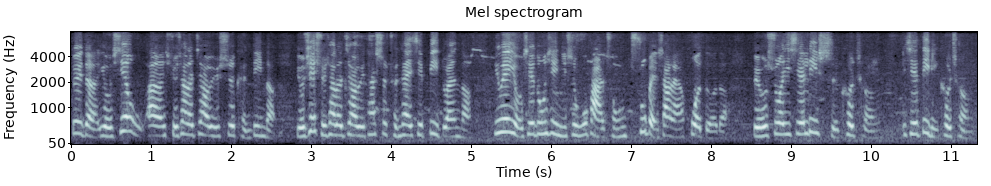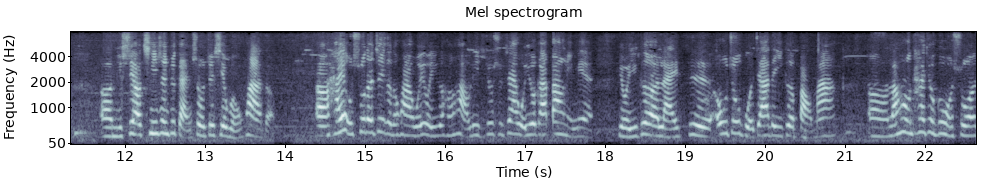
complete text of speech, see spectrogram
对的，有些呃学校的教育是肯定的，有些学校的教育它是存在一些弊端的，因为有些东西你是无法从书本上来获得的，比如说一些历史课程、一些地理课程，呃，你是要亲身去感受这些文化的。呃，还有说的这个的话，我有一个很好的例子，就是在我 Yoga 棒里面有一个来自欧洲国家的一个宝妈，嗯、然后她就跟我说，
